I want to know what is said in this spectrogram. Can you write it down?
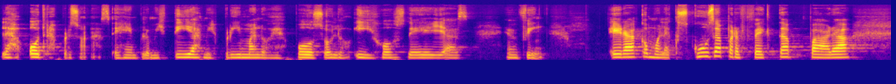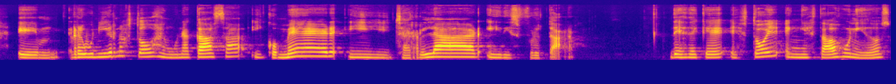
las otras personas. Ejemplo, mis tías, mis primas, los esposos, los hijos de ellas, en fin. Era como la excusa perfecta para em, reunirnos todos en una casa y comer y charlar y disfrutar. Desde que estoy en Estados Unidos,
